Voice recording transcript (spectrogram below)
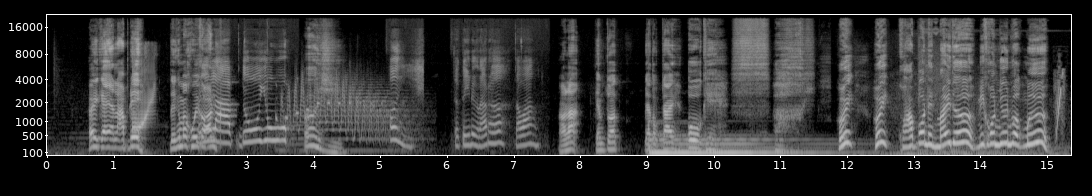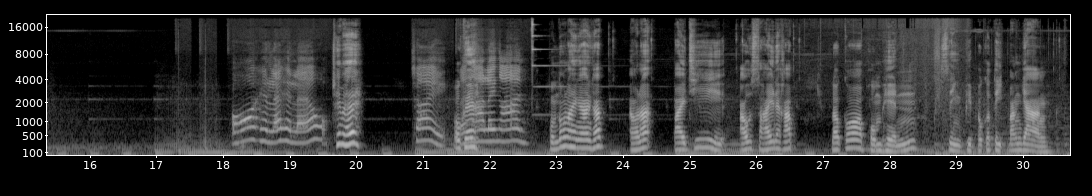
เฮ้ย แกอย่าหลับดิตื่นขึ้นมาคุยก่อนไม่หลับดูอยู่เอ้ยเฮ้ยจะตีหนึ่งแล้วเธอระวังเอาละเตรียมตัวอย่าตกใจ โอเค เฮ้ย เฮ้ย ขวาบนเห็นไหมเธอ มีคนยืนโบกมือ อ๋อ เห็นแล้ว เห็นแล้ว ใช่ไหม ใช่โอเค รายงานรายงาน ผมต้องรายงานครับ เอาละ ไปที่ outside นะครับ แล้วก็ผมเห็นสิ่งผิดปกติบางอย่าง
